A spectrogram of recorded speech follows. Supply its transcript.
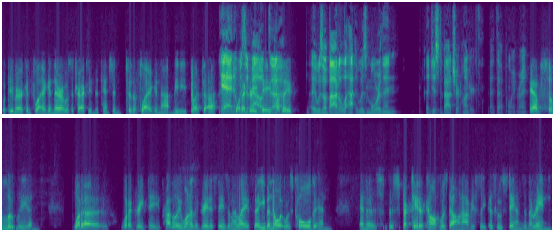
with the American flag, and there I was attracting attention to the flag and not me. But uh, yeah, and it what was a great about, day! Uh, Probably, it was about a. lot. It was more than uh, just about your hundredth at that point, right? Absolutely, and what a what a great day! Probably one of the greatest days of my life. Uh, even though it was cold and and the the spectator count was down, obviously, because who stands in the rain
